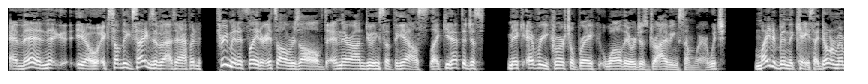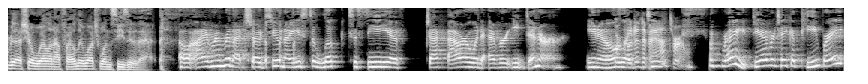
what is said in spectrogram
and then, you know, something exciting is about to happen. Three minutes later, it's all resolved and they're on doing something else. Like you'd have to just make every commercial break while they were just driving somewhere, which might have been the case. I don't remember that show well enough. I only watched one season of that. Oh, I remember that show too. And I used to look to see if Jack Bauer would ever eat dinner, you know, or like, go to the bathroom. You, right. Do you ever take a pee break?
